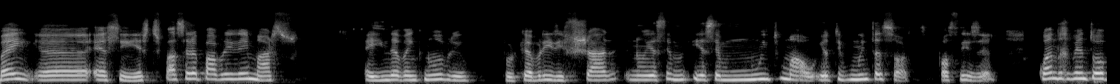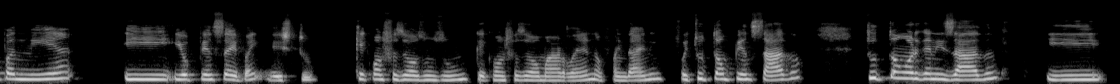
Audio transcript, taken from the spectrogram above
Bem, uh, é assim, este espaço era para abrir em março, ainda bem que não abriu, porque abrir e fechar não ia ser, ia ser muito mal. Eu tive muita sorte, posso dizer. Quando rebentou a pandemia e eu pensei, bem, isto, o que é que vamos fazer ao Zoom Zoom, o que é que vamos fazer ao Marlene, ao Fine Dining, foi tudo tão pensado, tudo tão organizado e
